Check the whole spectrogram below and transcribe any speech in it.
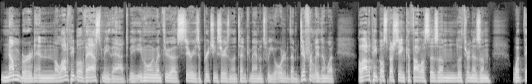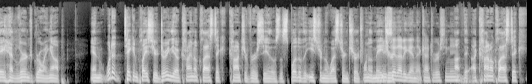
numbered, and a lot of people have asked me that. Even when we went through a series, a preaching series on the Ten Commandments, we ordered them differently than what a lot of people, especially in Catholicism, Lutheranism, what they had learned growing up. And what had taken place here during the iconoclastic controversy, there was the split of the Eastern and the Western Church. One of the Can you major say that again, that controversy name? uh, the iconoclastic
